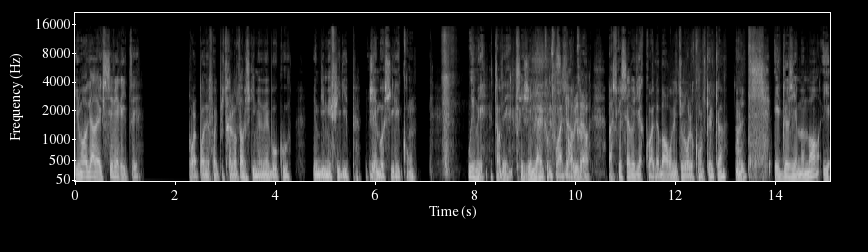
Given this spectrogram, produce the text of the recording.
Il me regarde avec sévérité, pour la première fois depuis très longtemps, parce qu'il m'aimait beaucoup. Il me dit, mais Philippe, j'aime aussi les cons. Oui, mais attendez, c'est génial comme phrase. Parce que ça veut dire quoi? D'abord, on est toujours le con de quelqu'un. Hein. Et deuxièmement, il,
